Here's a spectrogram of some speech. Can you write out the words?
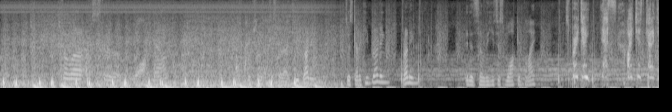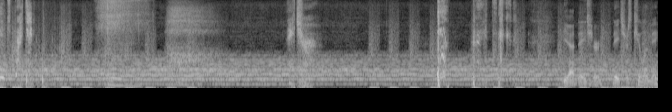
So uh, I'm just gonna walk now. I- Actually, I'm just gonna keep running. Just gotta keep running, running. And then suddenly he's just walking by. Sprinting! Yes! I just gotta keep sprinting! Nature. yeah, nature. Nature's killing me.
